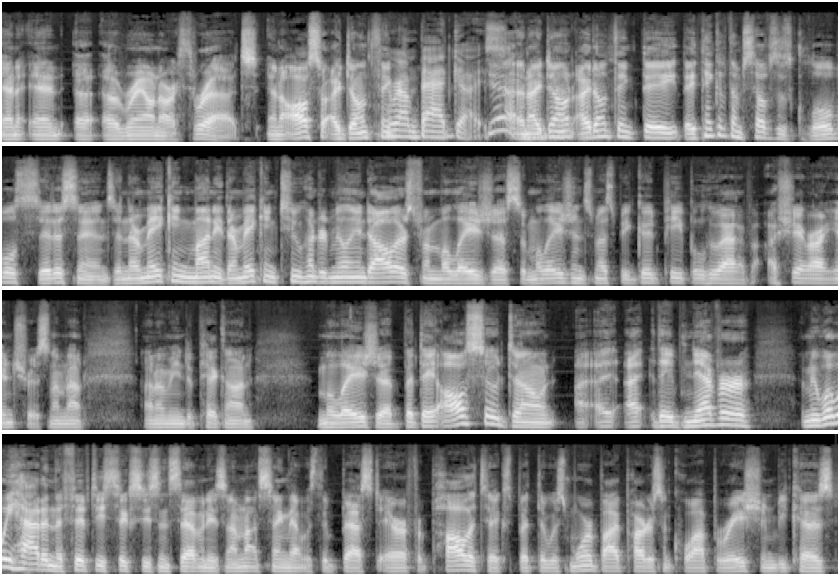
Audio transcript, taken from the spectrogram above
and, and uh, around our threats and also i don't think around bad guys. yeah, and I don't I don't think they they think of themselves as global citizens and they're making money. They're making 200 million dollars from Malaysia. So Malaysians must be good people who have share our interests. And I'm not I don't mean to pick on Malaysia, but they also don't I, I, they've never I mean, what we had in the 50s, 60s, and 70s, and I'm not saying that was the best era for politics, but there was more bipartisan cooperation because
